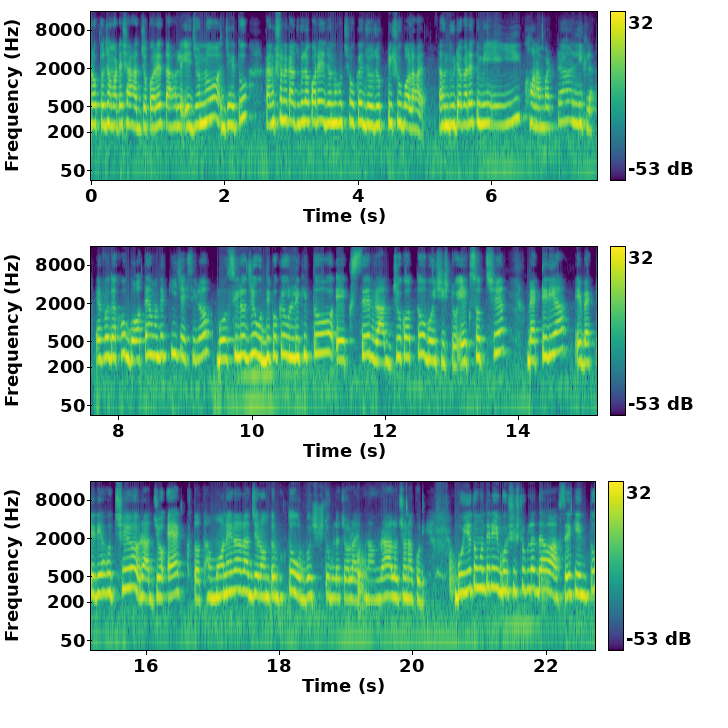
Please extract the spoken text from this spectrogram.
রক্ত জমাটে সাহায্য করে, তাহলে এই জন্য যেহেতু কানেকশনের কাজগুলো করে, এই জন্য হচ্ছে ওকে যোজক টিস্যু বলা হয়। এখন দুইটা বারে তুমি এই খ নাম্বারটা লিখলা। এরপর দেখো, গতে আমাদের কি চাইছিল? বলছিল যে উদ্দীপকে উল্লিখিত এক্সের রাজ্যগত বৈশিষ্ট্য। এক্স হচ্ছে ব্যাকটেরিয়া এই ব্যাকটেরিয়া হচ্ছে রাজ্য এক তথা মনেরা রাজ্যের অন্তর্ভুক্ত ওর বৈশিষ্ট্যগুলো চলো এখন আমরা আলোচনা করি। বইয়ে তোমাদের এই বৈশিষ্ট্যগুলো দেওয়া আছে, কিন্তু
